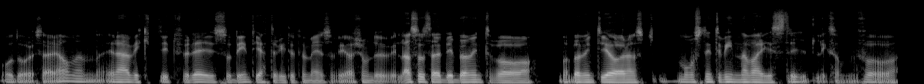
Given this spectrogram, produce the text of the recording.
Och då är det så här, ja men är det här viktigt för dig så det är inte jätteviktigt för mig så vi gör som du vill. Alltså så här, det behöver inte vara, man behöver inte göra en, man måste inte vinna varje strid liksom. Får,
